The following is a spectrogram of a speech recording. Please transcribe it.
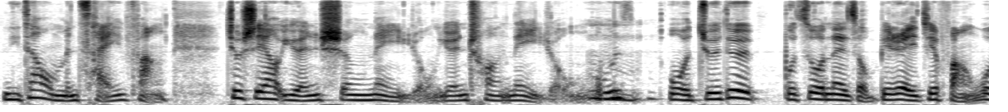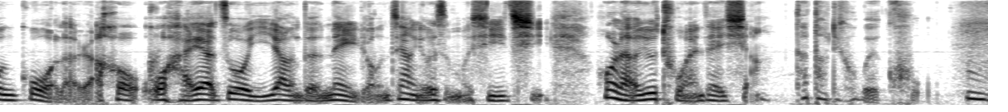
你知道我们采访就是要原生内容、原创内容，我们嗯我绝对不做那种别人已经访问过了，然后我还要做一样的内容，这样有什么稀奇？后来我就突然在想，他到底会不会哭？嗯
